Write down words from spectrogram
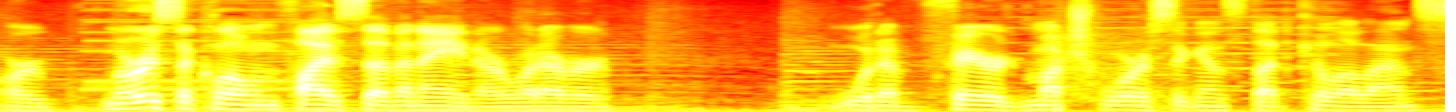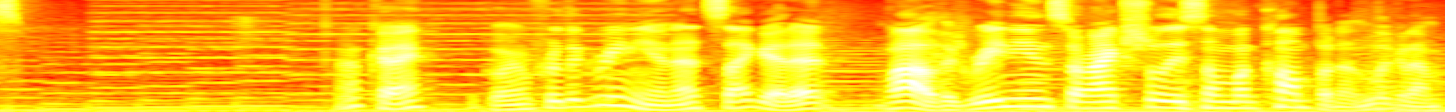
or Marisa Clone 578, or whatever, would have fared much worse against that Killer Lance. Okay, going for the green units, I get it. Wow, the green units are actually somewhat competent, look at them.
